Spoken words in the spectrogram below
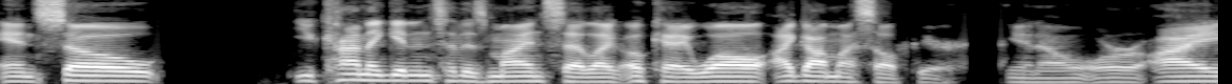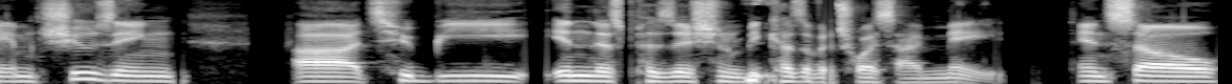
And so you kind of get into this mindset like, okay, well, I got myself here, you know, or I am choosing uh, to be in this position because of a choice I made. And so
